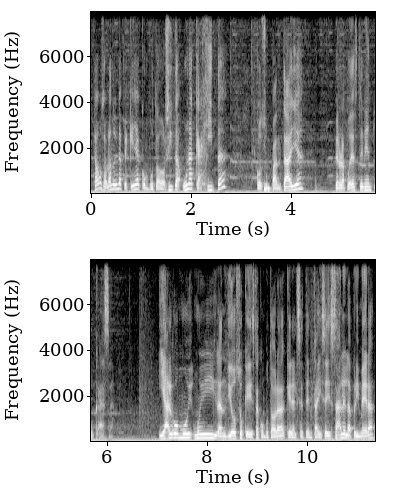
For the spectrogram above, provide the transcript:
Estamos hablando de una pequeña computadorcita, una cajita con su pantalla, pero la podías tener en tu casa. Y algo muy, muy grandioso que esta computadora, que en el 76 sale la primera,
